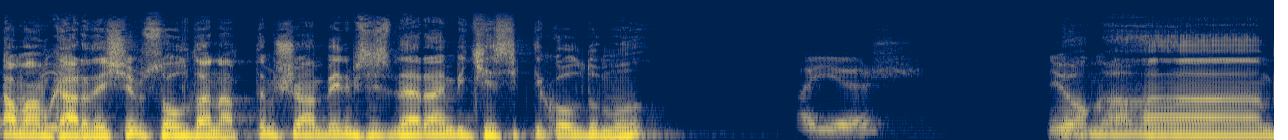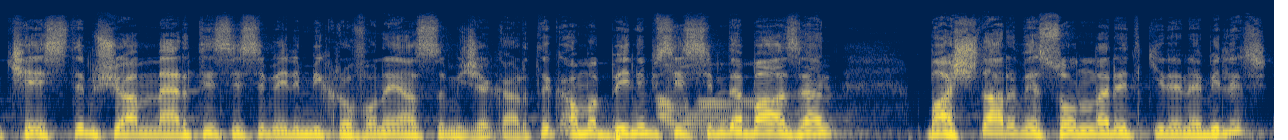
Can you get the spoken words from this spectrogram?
Tamam kardeşim soldan attım. Şu an benim sesimde herhangi bir kesiklik oldu mu? Hayır. Yok abi. Tamam. Kestim şu an Mert'in sesi benim mikrofona yansımayacak artık. Ama benim Tamam. sesimde bazen başlar ve sonlar etkilenebilir.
